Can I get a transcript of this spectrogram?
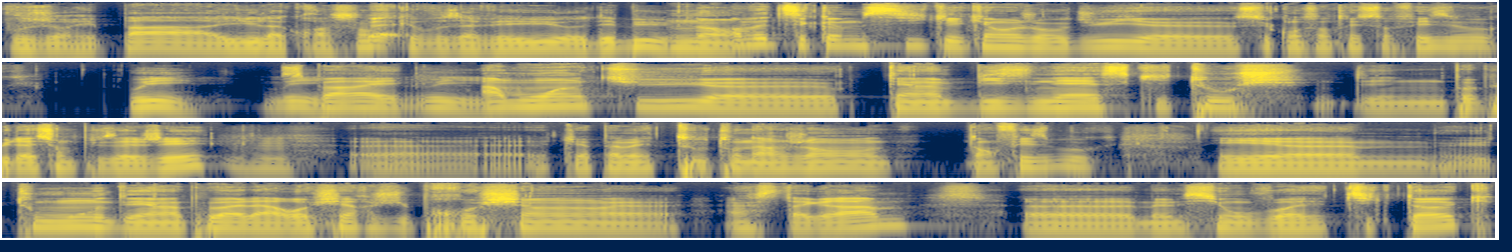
vous n'aurez pas eu la croissance Bah, que vous avez eue au début. Non. En fait, c'est comme si quelqu'un aujourd'hui euh, se concentrait sur Facebook. Oui, C'est oui. pareil. Oui. À moins que tu euh, aies un business qui touche une population plus âgée, Mhm. euh, tu vas pas mettre tout ton argent Facebook. Et euh, tout le monde est un peu à la recherche du prochain euh, Instagram, euh, même si on voit TikTok.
